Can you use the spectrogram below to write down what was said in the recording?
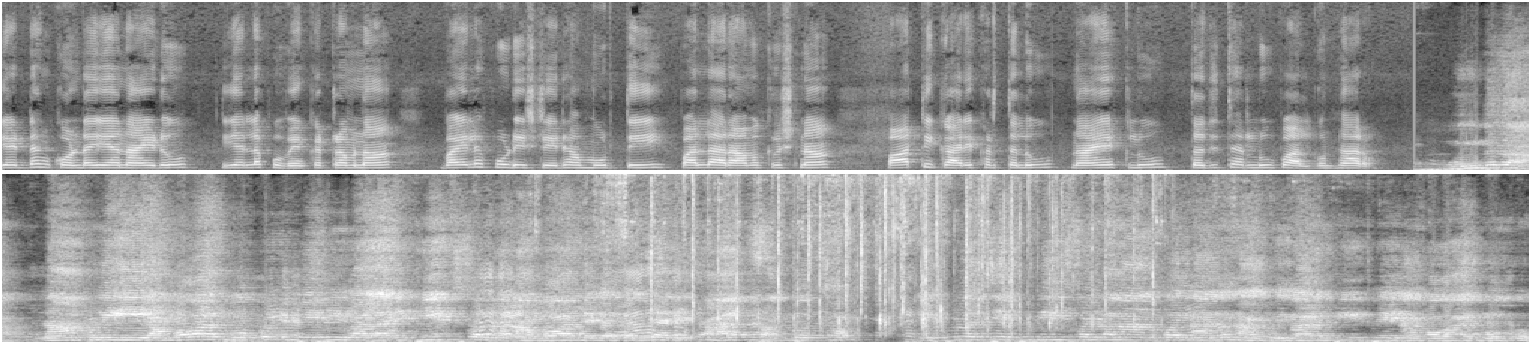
గెడ్డం కొండయ్య నాయుడు ఎల్లపు వెంకటరమణ బైలపూడి శ్రీరామూర్తి పల్లా రామకృష్ణ పార్టీ కార్యకర్తలు నాయకులు తదితరులు పాల్గొన్నారు. ముందుగా నాకు ఈ అమ్మవారి మొక్కులు పేరు వాళ్ళని తీర్చుకున్నాను అమ్మవారి దగ్గరకు వచ్చి అది చాలా సంతోషం. ఎప్పుడు వచ్చి ఎప్పుడు తీసుకుంటానా అనుకున్నాను నాకు ఇవాళ తీరిపోయిన అమ్మవారి మొక్కు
